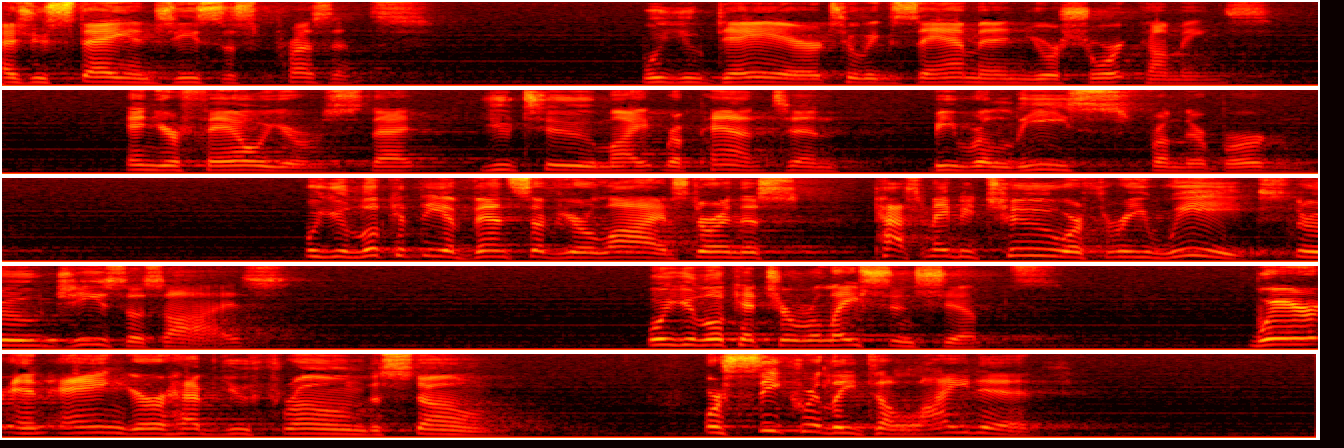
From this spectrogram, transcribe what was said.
as you stay in Jesus' presence? Will you dare to examine your shortcomings and your failures that you too might repent and be released from their burden? Will you look at the events of your lives during this past maybe two or three weeks through Jesus' eyes? Will you look at your relationships? Where in anger have you thrown the stone? Or secretly delighted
